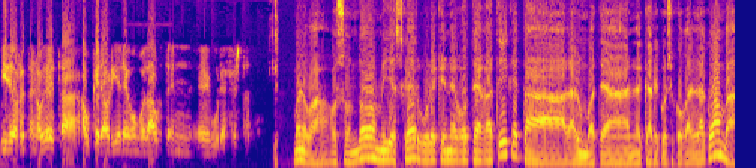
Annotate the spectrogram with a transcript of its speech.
bide horretan gaude, eta aukera hori ere egongo da urten e, gure festan. Bueno, ba, oso ondo, mila esker gurekin egoteagatik eta larun batean elkarrikusiko garelakoan, ba,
